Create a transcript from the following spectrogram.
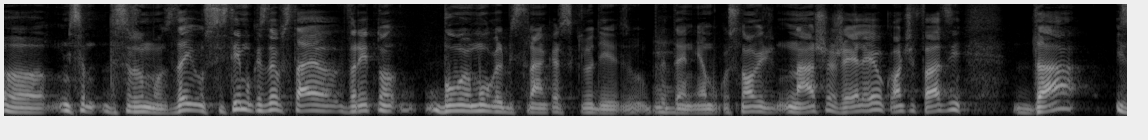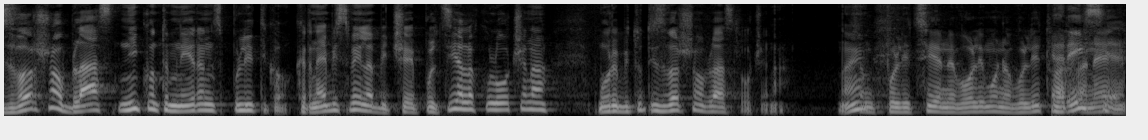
uh, mislim, da se razumemo, zdaj v sistemu, ki zdaj obstaja, verjetno bomo mogli biti strankarski ljudje upleteni. Mm. Ampak v osnovi naša želja je v končni fazi, da izvršna oblast ni kontaminirana s politiko, ker ne bi smela biti. Če je policija lahko ločena, mora biti tudi izvršna oblast ločena. Ne? Policije ne volimo na volitvah. Res je.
